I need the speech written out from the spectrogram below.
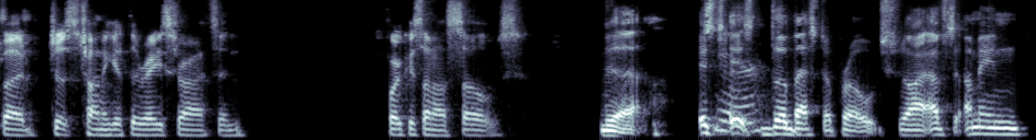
but just trying to get the race right and focus on ourselves. Yeah, it's it's the best approach. Like I've, I mean,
